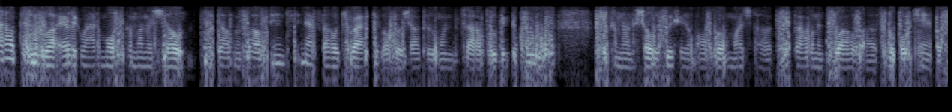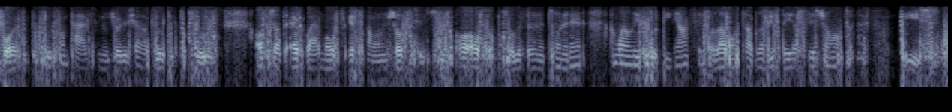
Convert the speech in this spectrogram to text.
Uh, Eric Latimore for coming on the show 2012 in NFL draft. Also, shout out to the one, shout out to Victor Cruz for coming on the show. We appreciate him also much. Uh, 2012 uh, Super Bowl champ for Victor Cruz from Paterson, New Jersey. Shout out to Victor Cruz. Also, shout out to Eric Latimore for coming on the show. Thank you Also, also listening and tuning in. I'm going to leave you with Beyonce for Love on Top of You. Stay up, stay strong. Peace.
